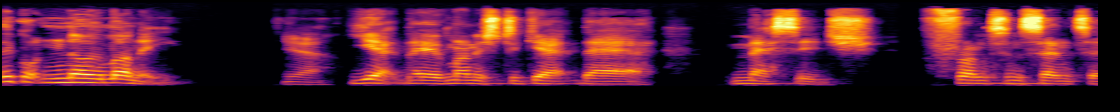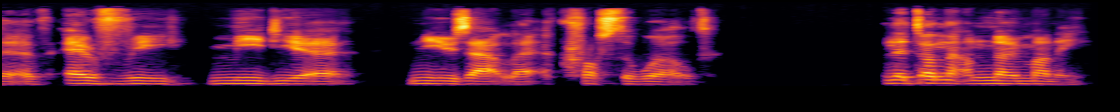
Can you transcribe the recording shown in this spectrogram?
They've got no money. Yeah. Yet they have managed to get their message front and center of every media news outlet across the world and they've done that on no money.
